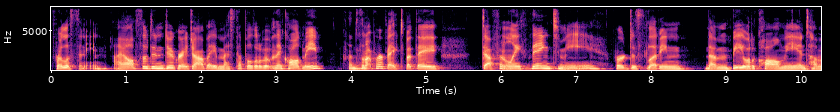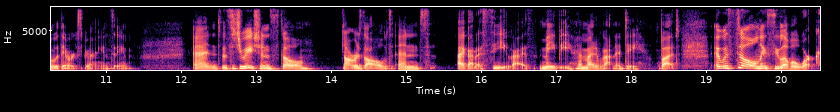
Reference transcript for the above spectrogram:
for listening. I also didn't do a great job. I messed up a little bit when they called me. I'm still not perfect, but they definitely thanked me for just letting them be able to call me and tell me what they were experiencing. And the situation's still not resolved. And I gotta see you guys. Maybe I might have gotten a D but it was still only C level work.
